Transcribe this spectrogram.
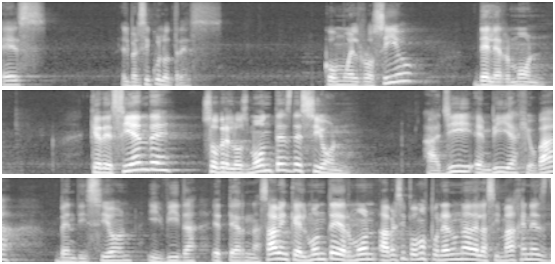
es el versículo 3. Como el rocío del Hermón, que desciende sobre los montes de Sión. Allí envía Jehová bendición y vida eterna. Saben que el monte Hermón, a ver si podemos poner una de las imágenes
